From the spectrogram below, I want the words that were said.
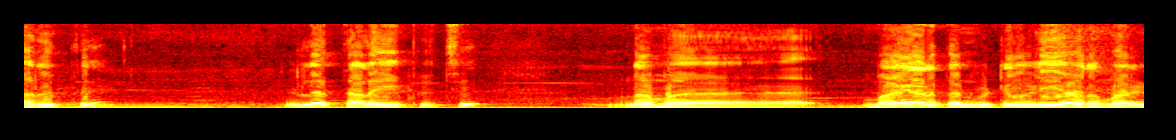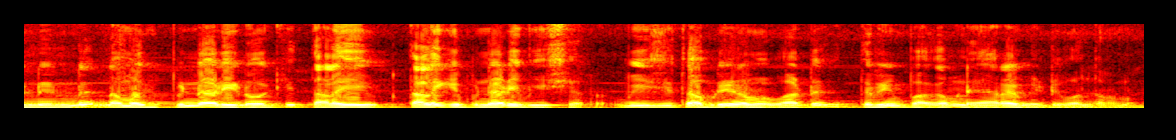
அறுத்து இல்லை தலையை பிரித்து நம்ம மயானத்தை விட்டு வெளியே வர மாதிரி நின்று நமக்கு பின்னாடி நோக்கி தலை தலைக்கு பின்னாடி வீசிடுறோம் வீசிட்டு அப்படியே நம்ம பாட்டு திரும்பி பார்க்காம நேராக வீட்டுக்கு வந்துடணும்.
